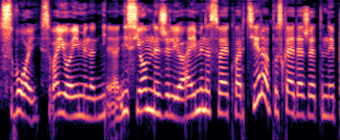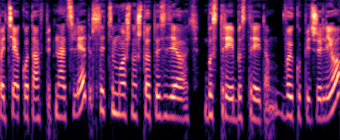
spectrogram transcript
свой, свое именно, не съемное жилье, а именно своя квартира, пускай даже это на ипотеку там в 15 лет, с этим можно что-то сделать быстрее, быстрее там выкупить жилье,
